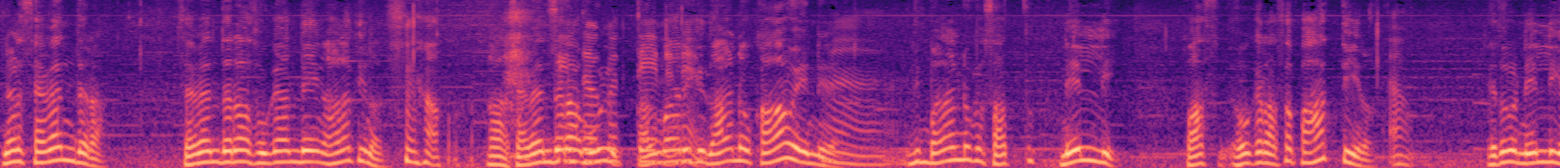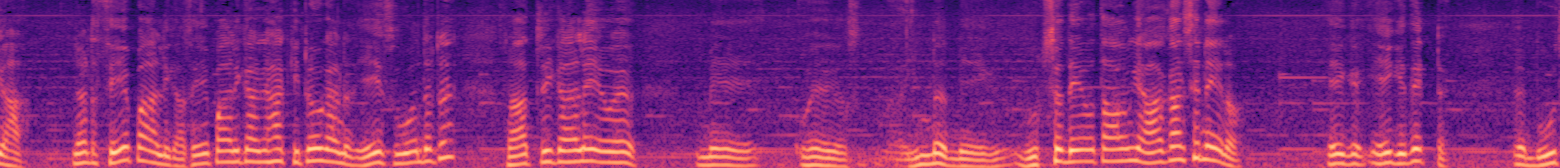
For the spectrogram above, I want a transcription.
ඊළඟට සැවැන්දරා. සැවැන්දරා සුගන්ධයෙන්. ආ සැවැන්දරා මුල් අල්මාරියක දාන්න කාව එන්නේ නැහැ. ඉතින් බලන්නකො සත්තු නෙල්ලි පස් ඕක රස පහක් තියෙනවා. ඔව්. එතකොට නෙල්ලි ගහ. ඊළඟට සේපාලිකා සේපාලිකා ගහ කිටෝ ගන්න. ඒ සුවඳට රාත්‍රී කාලේ ඔය මේ ඔය ඉන්න මේ වෘක්ෂ දේවතාවුන්ගේ ආකර්ෂණය එනවා. ඒ ඒ ගෙදෙට්ට. භූත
